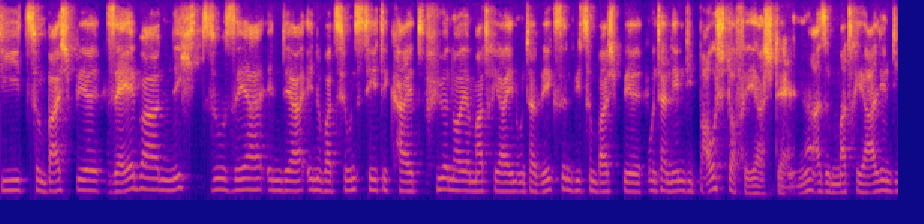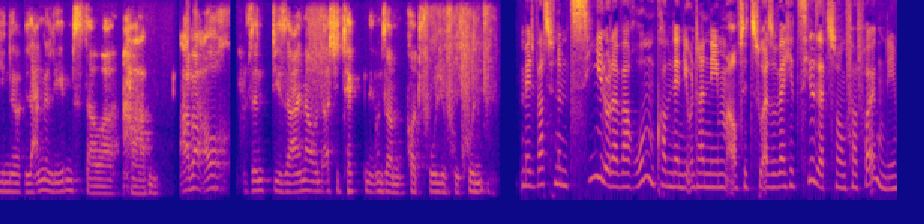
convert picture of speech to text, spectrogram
die zum Beispiel selber nicht so sehr in der Innovationstätigkeit für neue Materialien unterwegs sind, wie zum Beispiel Unternehmen, die Baustoffe herstellen, ne? also Materialien, die eine lange Lebensdauer haben aber auch sind Designer und Architekten in unserem Portfolio von Kunden. Mit was für einem Ziel oder warum kommen denn die Unternehmen auf Sie zu? Also welche Zielsetzungen verfolgen die?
